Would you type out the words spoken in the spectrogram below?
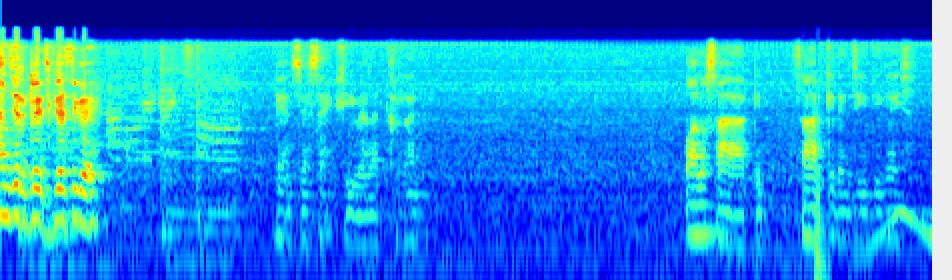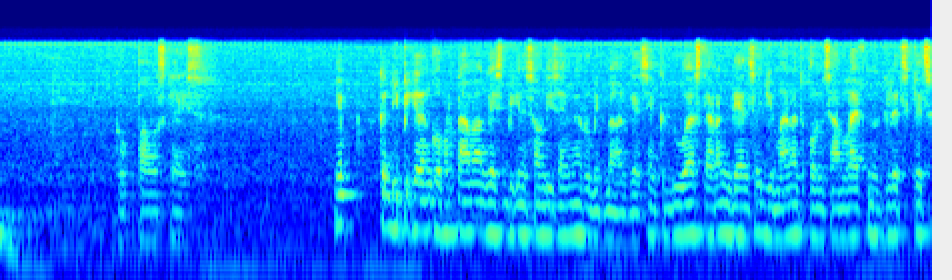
Anjir glitch-glitch juga ya. Dance-nya seksi banget, keren. Lo sakit, sakit NCT guys. Go pause guys. Ini di pikiran gue pertama guys bikin sound desainnya rumit banget guys. Yang kedua sekarang dance gimana tuh kalau misalnya live nge-glitch glitch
